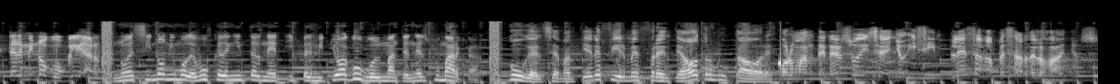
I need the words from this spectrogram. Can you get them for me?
el término googlear no es sinónimo de búsqueda en Internet y permitió a Google mantener su marca. Google se mantiene firme frente a otros buscadores por mantener su diseño y simpleza a pesar de los años.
